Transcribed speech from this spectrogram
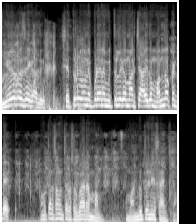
న్యూ ఇయర్ రోజే కాదు. శత్రువులను ఎప్పుడైనా మిత్రులుగా మార్చే ఆయుధం మందు ఒక్కటే నూతన సంవత్సర శుభారంభం. మందుతోనే సాధ్యం.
